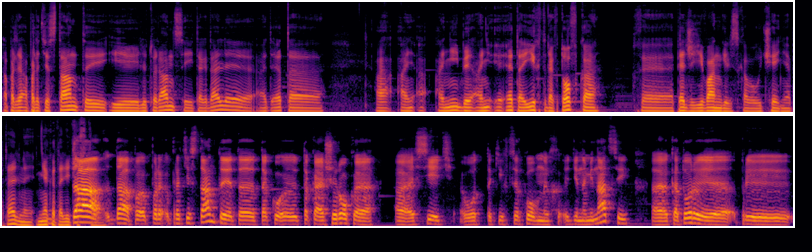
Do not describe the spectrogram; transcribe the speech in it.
а, а протестанты и лютеранцы и так далее, а, это, они, они, это их трактовка Э, опять же, евангельского учения, правильно? Не католического. Да, да, протестанты это такое, такая широкая э, сеть вот таких церковных деноминаций, э, которые при,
